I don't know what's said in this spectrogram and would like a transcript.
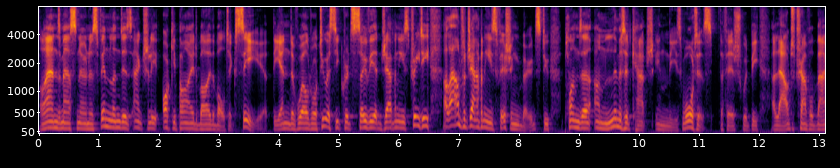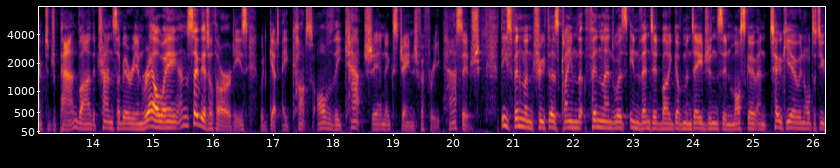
landmass known as Finland is actually occupied by the Baltic Sea. At the end of World War II, a secret Soviet Japanese treaty allowed for Japanese fishing boats to plunder unlimited catch in these waters. The fish would be allowed to travel back to Japan via the Trans Siberian Railway, and Soviet authorities would get a cut of the catch in exchange for free passage. These Finland truthers claim that Finland was invented by government agents in Moscow and Tokyo in order to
